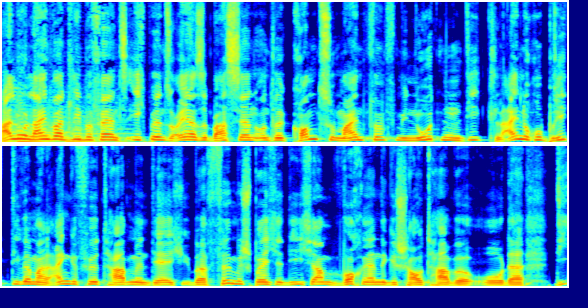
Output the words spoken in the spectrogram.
Hallo Leinwand, liebe Fans, ich bin's, euer Sebastian und willkommen zu meinen 5 Minuten, die kleine Rubrik, die wir mal eingeführt haben, in der ich über Filme spreche, die ich am Wochenende geschaut habe oder die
